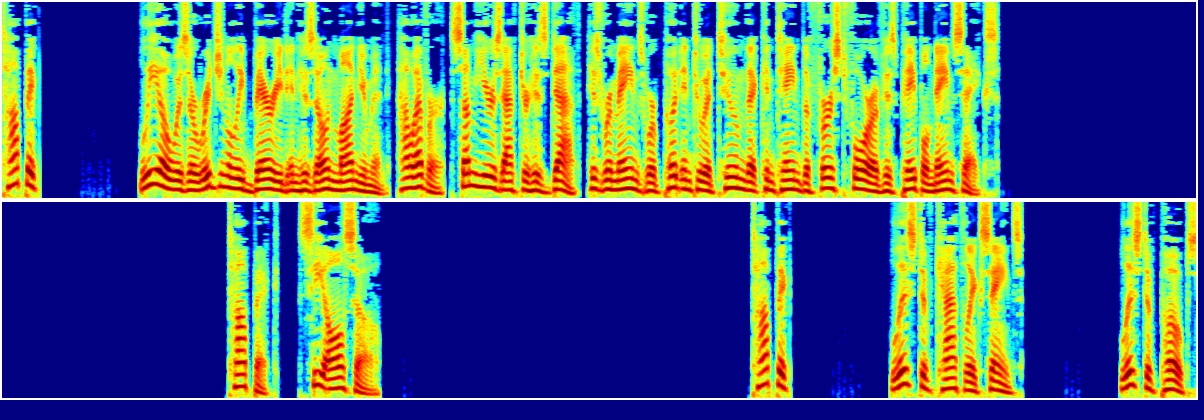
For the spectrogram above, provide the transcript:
Topic: Leo was originally buried in his own monument, however, some years after his death, his remains were put into a tomb that contained the first four of his papal namesakes. Topic: See also. Topic. List of Catholic saints. List of popes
